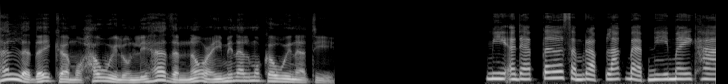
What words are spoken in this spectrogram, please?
هل لديك محول لهذا النوع من المكونات؟ มีอะแดปเตอร์สำหรับปลั๊กแบบนี้ไหมคะ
